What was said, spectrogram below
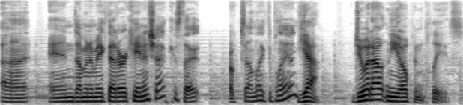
Uh, and I'm gonna make that Arcana check. Is that sound like the plan? yeah, do it out in the open, please.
